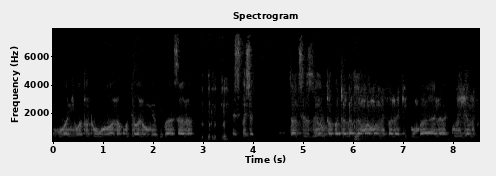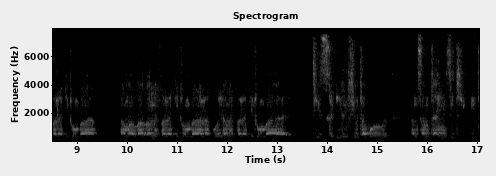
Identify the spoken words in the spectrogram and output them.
huwa ni watoto huwa wanakuja wanaumia vibaya sana. Especially instances utapata labda is irrefutable and sometimes it, it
